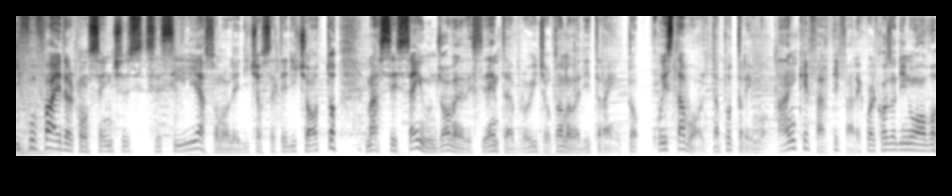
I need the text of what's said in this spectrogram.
I Foo Fighter con Saint Cecilia sono le 17.18, ma se sei un giovane residente della provincia autonoma di Trento, questa volta potremo anche farti fare qualcosa di nuovo,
